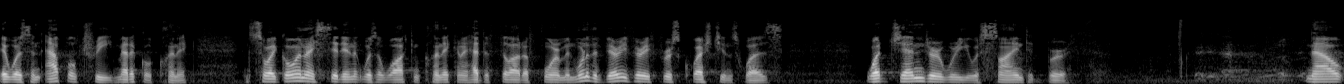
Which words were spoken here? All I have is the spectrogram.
it was an apple tree medical clinic. And so I go and I sit in. It was a walk-in clinic, and I had to fill out a form. And one of the very, very first questions was, what gender were you assigned at birth? Now,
